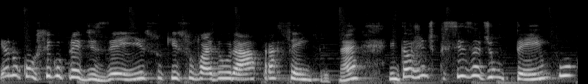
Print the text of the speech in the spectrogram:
Eu não consigo predizer isso, que isso vai durar para sempre, né? Então a gente precisa de um tempo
